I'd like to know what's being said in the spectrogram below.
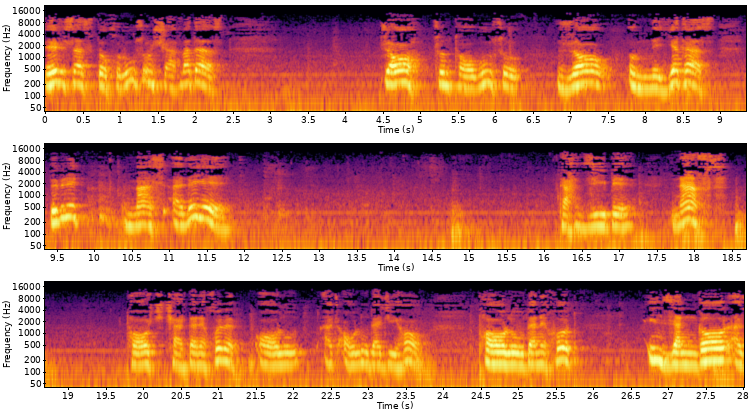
حرس است و خروس اون شهوت است. جاه چون تاووس و زاغ اون نیت است. ببینید مسئله تهذیب نفس پاک کردن خود آلود از آلودگی ها پالودن خود این زنگار از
